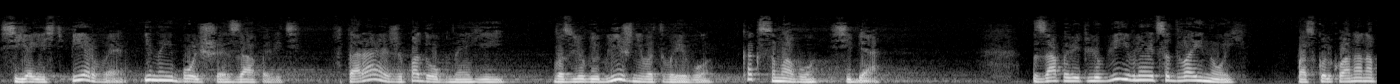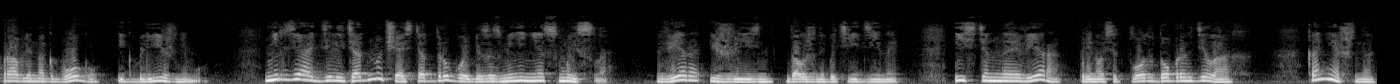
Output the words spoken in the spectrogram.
Сия есть первая и наибольшая заповедь, вторая же подобная ей – возлюби ближнего твоего, как самого себя. Заповедь любви является двойной, поскольку она направлена к Богу и к ближнему. Нельзя отделить одну часть от другой без изменения смысла. Вера и жизнь должны быть едины. Истинная вера приносит плод в добрых делах. Конечно,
